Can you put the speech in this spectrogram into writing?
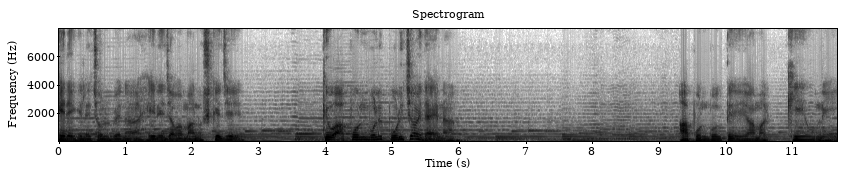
হেরে গেলে চলবে না, হেরে যাওয়া মানুষকে যে কেউ আপন বলে পরিচয় দেয় না। আপন বলতে আমার কেউ নেই।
